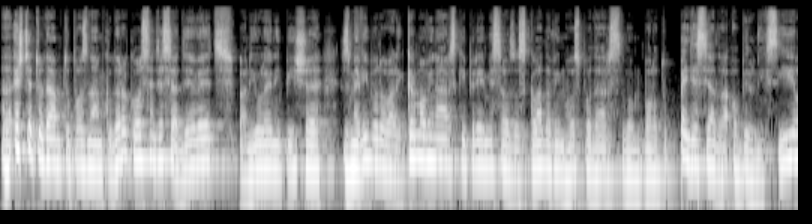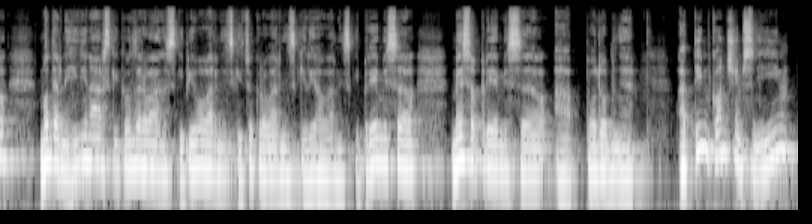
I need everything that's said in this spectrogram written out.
Ešte tu dám tú poznámku. Do roku 89 pán Juleny píše, sme vybudovali krmovinársky priemysel so skladovým hospodárstvom. Bolo tu 52 obilných síl, moderný hydinársky, konzervársky, pivovarnícky, cukrovarnícky, liehovarnícky priemysel, mesopriemysel a podobne. A tým končím s ním.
